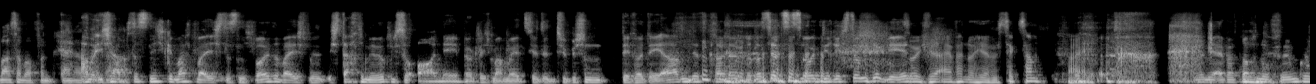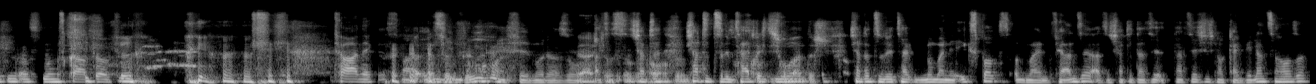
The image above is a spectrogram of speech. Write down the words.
war es aber von deiner Aber Seite ich habe das nicht gemacht, weil ich das nicht wollte, weil ich, ich dachte mir wirklich so, oh nee, wirklich machen wir jetzt hier den typischen DVD-Abend jetzt gerade. Wird das jetzt so in die Richtung hier gehen? So, ich will einfach nur hier Sex haben. Nein. Wenn wir einfach doch nur Film gucken erstmal. Es gab einen Film. Titanic. Das war irgendwie ein Film? Horrorfilm oder so. Ja, also stimmt, ich, hatte, ich hatte zu dem Zeitpunkt nur, ich hatte zu dem Zeitpunkt nur meine Xbox und meinen Fernseher. Also ich hatte tats tatsächlich noch kein WLAN zu Hause.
